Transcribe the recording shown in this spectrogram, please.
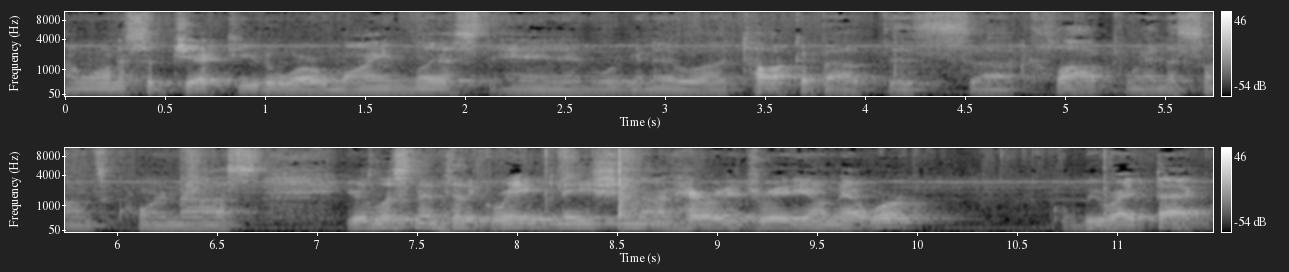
I want to subject you to our wine list, and we're going to uh, talk about this uh, Clape Renaissance Cornas. You're listening to the Grape Nation on Heritage Radio Network. We'll be right back.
